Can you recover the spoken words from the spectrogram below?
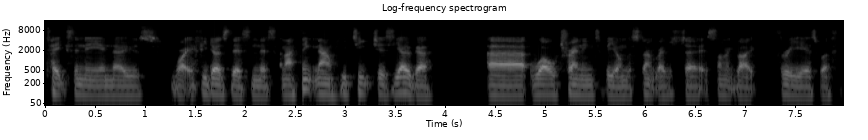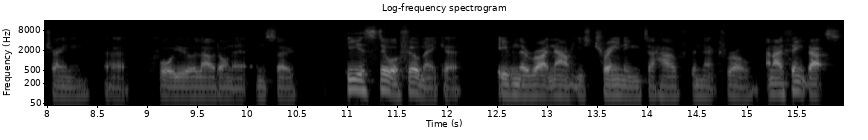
takes a knee and knows right if he does this and this. And I think now he teaches yoga uh, while training to be on the stunt register. It's something like three years worth of training uh, before you're allowed on it. And so he is still a filmmaker, even though right now he's training to have the next role. And I think that's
